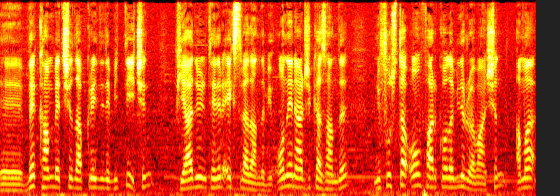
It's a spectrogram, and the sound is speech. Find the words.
E, ve Combat Shield upgrade'i de bittiği için piyade üniteleri ekstradan da bir 10 enerji kazandı. Nüfusta 10 farkı olabilir Revanche'ın ama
